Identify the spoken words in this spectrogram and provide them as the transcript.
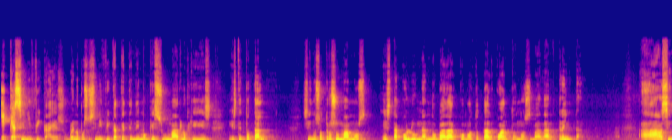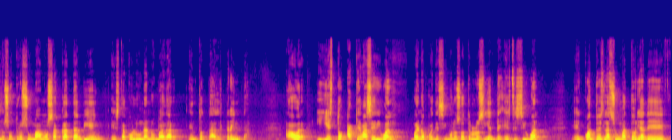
¿Y qué significa eso? Bueno, pues eso significa que tenemos que sumar lo que es este total si nosotros sumamos esta columna, nos va a dar como total cuánto? Nos va a dar 30. Ah, si nosotros sumamos acá también, esta columna nos va a dar en total 30. Ahora, ¿y esto a qué va a ser igual? Bueno, pues decimos nosotros lo siguiente, este es igual. Eh, ¿Cuánto es la sumatoria de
